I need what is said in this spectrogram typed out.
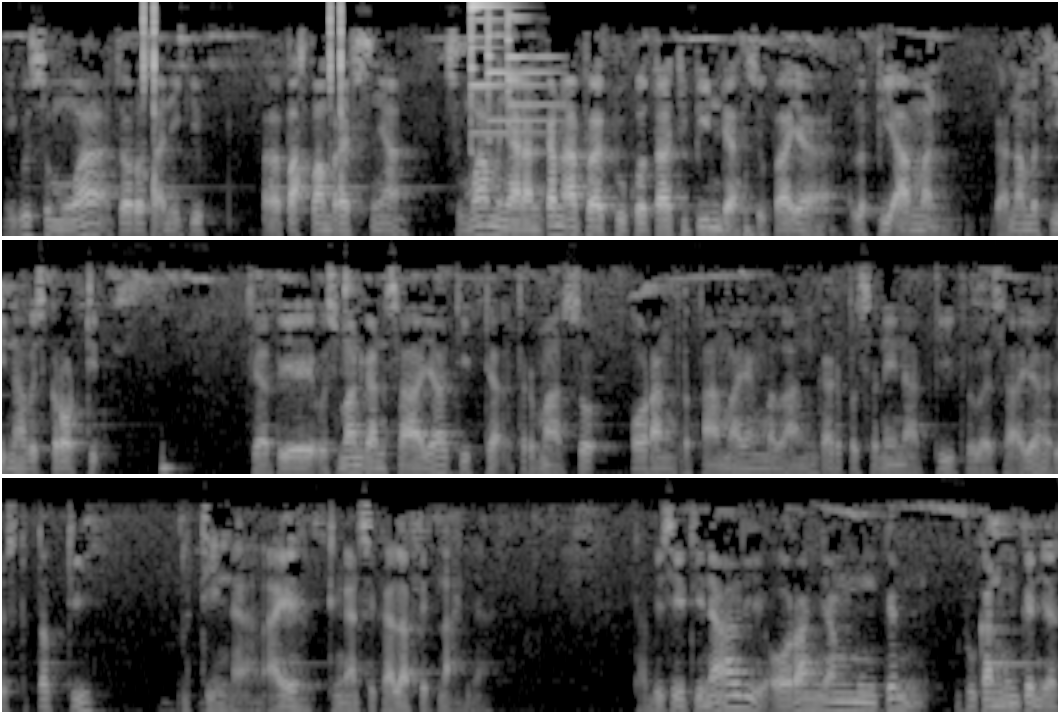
Itu semua cara sakniki eh, pas pampresnya semua menyarankan apa ibu kota dipindah supaya lebih aman karena Medina wis kredit. Jadi Utsman kan saya tidak termasuk orang pertama yang melanggar pesan Nabi bahwa saya harus tetap di Medina, ayah dengan segala fitnahnya. Tapi Sayyidina Ali orang yang mungkin bukan mungkin ya,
